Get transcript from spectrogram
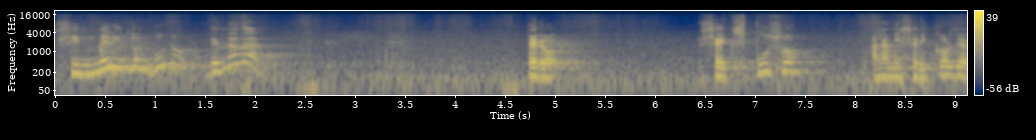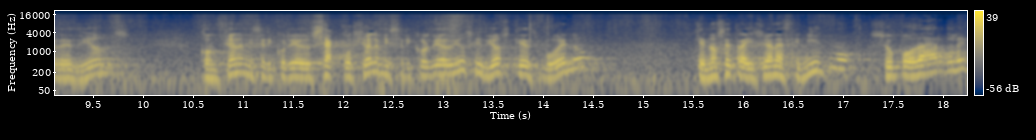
sin mérito alguno, de nada. Pero se expuso a la misericordia de Dios, confió en la misericordia de Dios, se acogió a la misericordia de Dios y Dios que es bueno, que no se traiciona a sí mismo, supo darle,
